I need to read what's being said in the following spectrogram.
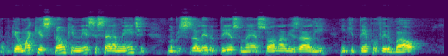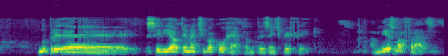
Porque é uma questão que necessariamente não precisa ler o texto, né? é só analisar ali em que tempo verbal no, é, seria a alternativa correta no presente perfeito. A mesma frase.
